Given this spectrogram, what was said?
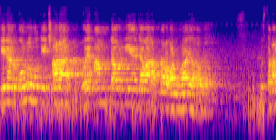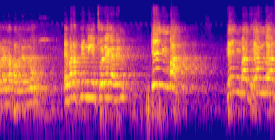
তিনার অনুমতি ছাড়া ওই আমটাও নিয়ে যাওয়া আপনার অন্যায় হবে। বুঝতে পারলেন না পারলেন না? এবার আপনি নিয়ে চলে গেলেন। কিংবা কিংবা ধ্যান দেন।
